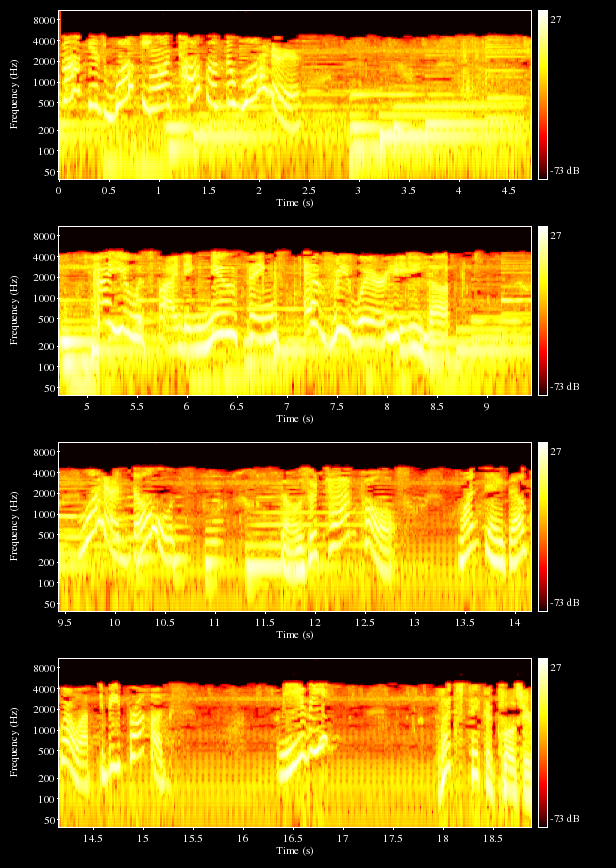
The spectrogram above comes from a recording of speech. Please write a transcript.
bug is walking on top of the water. Caillou was finding new things everywhere he looked. What are those? Those are tadpoles. One day they'll grow up to be frogs. Really? Let's take a closer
